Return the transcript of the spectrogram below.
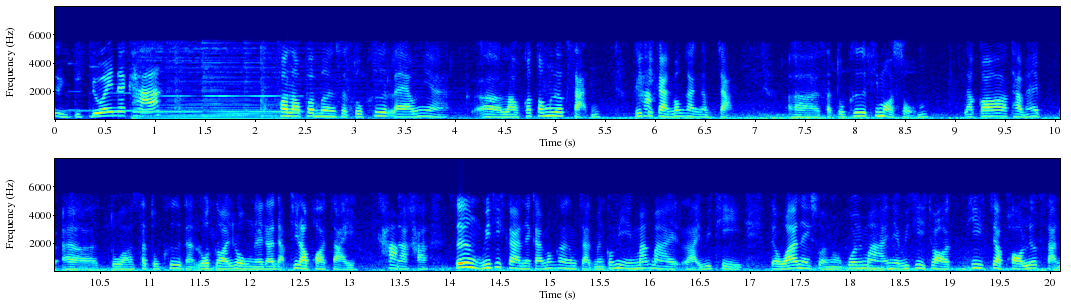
อื่นอีกด้วยนะคะ พอเราประเมินศัตรูพืชแล้วเนี่ยเอ่อเราก็ต้องเลือกสรรวิธีการป้องกันกำจัดเอ่อศัตรูพืชที่เหมาะสม แล้วก็ทำให้เอ่อตัวศัตรูพืชน่ะลดน้อยลงในระดับที่เราพอใจค่ะ นะคะซึ่งวิธีการในการป้องกันกำจัดมันก็มีมากมายหลายวิธี แต่ว่าในส่วนของกล้วยไม้เนี่ยวิธีพอที่จะพอเลือกสรร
